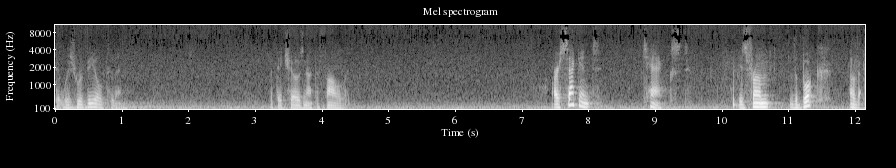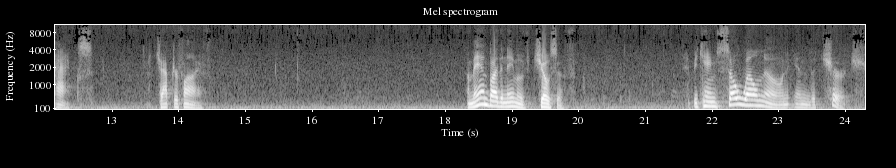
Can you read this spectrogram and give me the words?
that was revealed to them but they chose not to follow it. Our second text is from the book of Acts, chapter 5. A man by the name of Joseph became so well known in the church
